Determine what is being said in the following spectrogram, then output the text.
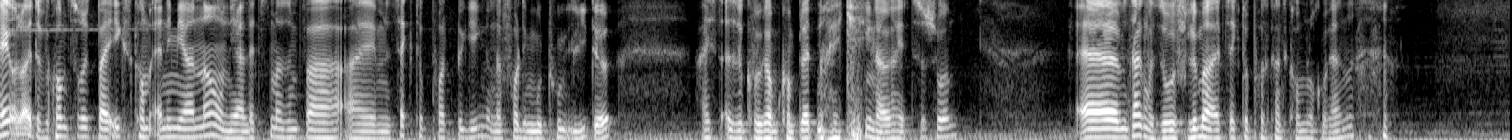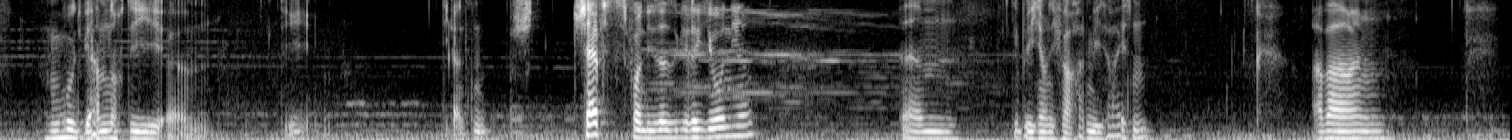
Hey Leute, willkommen zurück bei XCOM Enemy Unknown. Ja, letztes Mal sind wir einem Sektopod begegnet und davor dem Mutun Elite. Heißt also, wir haben komplett neue Gegner jetzt schon. Ähm, sagen wir so, schlimmer als Sektopod kann es kaum noch werden. Gut, wir haben noch die, ähm, die, die ganzen Chefs von dieser Region hier. Ähm, die will ich noch nicht verraten, wie sie heißen. Aber ähm,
